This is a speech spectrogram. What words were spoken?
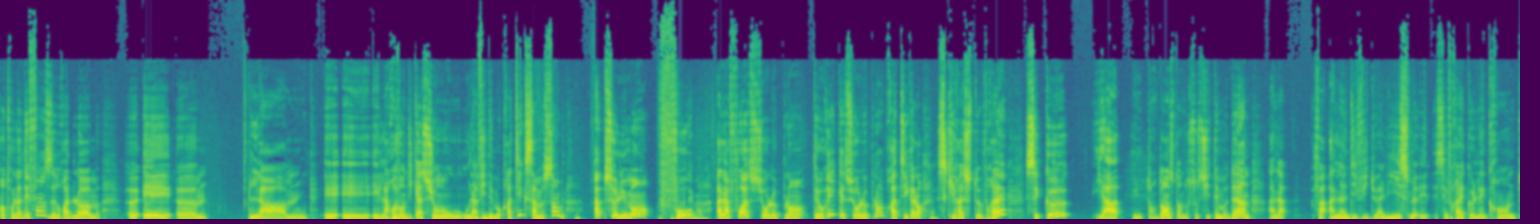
entre la défense des droits de l'homme euh, et, euh, la, et, la revendication ou, la vie démocratique, ça me semble absolument faux, à la fois sur le plan théorique et sur le plan pratique. Alors, ce qui reste vrai, c'est que il y a une tendance dans nos sociétés modernes à la enfin, à l'individualisme. C'est vrai que les grandes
